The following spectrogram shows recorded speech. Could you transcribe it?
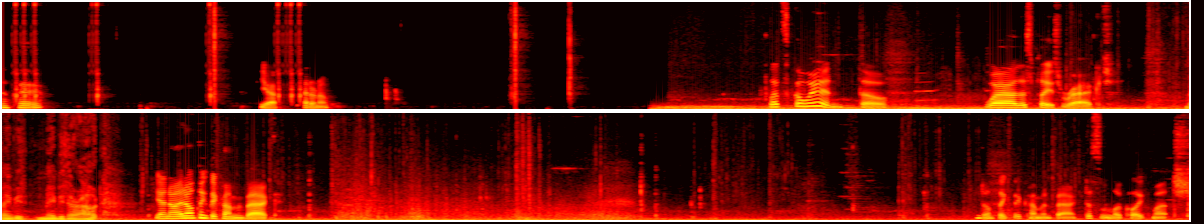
Okay. Yeah, I don't know. Let's go in, though. Wow, this place wrecked. Maybe, maybe they're out? Yeah, no, I don't think they're coming back. I don't think they're coming back. Doesn't look like much.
